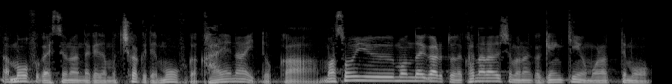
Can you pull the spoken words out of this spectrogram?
毛布が必要なんだけども近くで毛布が買えないとか、まあ、そういう問題があると必ずしもなんか現金をもらっても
